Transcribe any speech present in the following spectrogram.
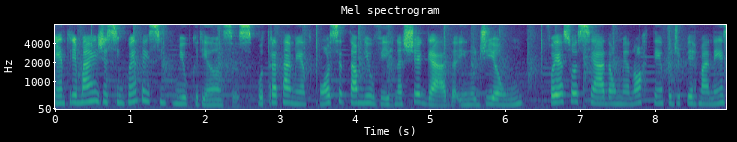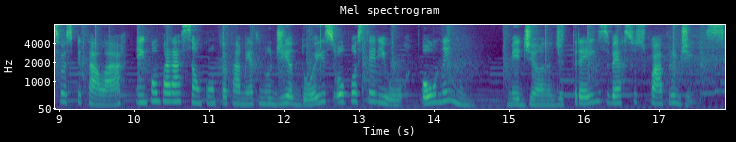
Entre mais de 55 mil crianças, o tratamento com oseltamivir na chegada e no dia 1 foi associado a um menor tempo de permanência hospitalar em comparação com o tratamento no dia 2 ou posterior, ou nenhum mediana de 3 versus 4 dias.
